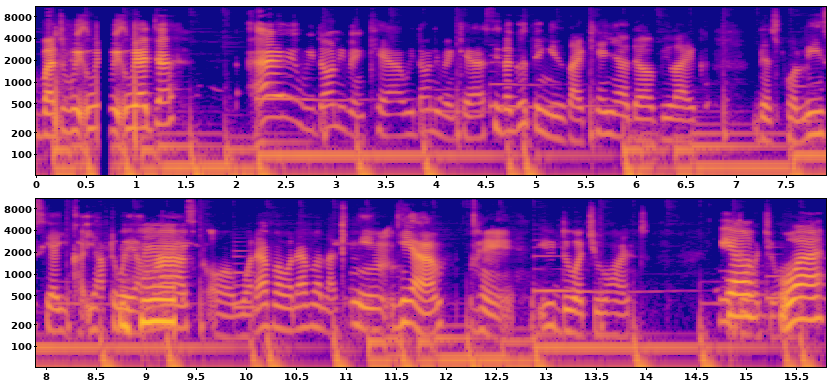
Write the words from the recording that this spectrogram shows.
but we, we we are just I we don't even care. We don't even care. See, the good thing is like Kenya, they'll be like, "There's police here. You you have to wear Mhm. a mask or whatever, whatever." Like in here, hey, you do what you want. You Yeah, what you want. what?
